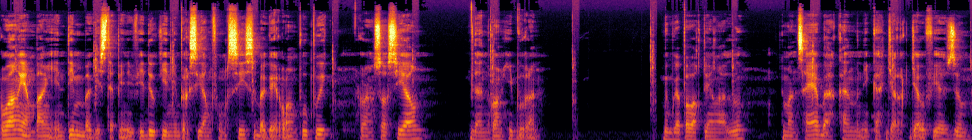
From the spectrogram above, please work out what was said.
Ruang yang paling intim bagi setiap individu kini bersilang fungsi sebagai ruang publik, ruang sosial, dan ruang hiburan. Beberapa waktu yang lalu, teman saya bahkan menikah jarak jauh via Zoom,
